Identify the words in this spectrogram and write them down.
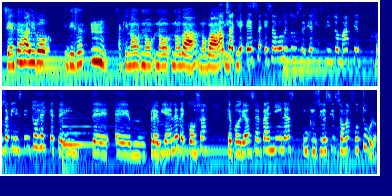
sientes algo y dices, mm, aquí no, no, no, no da, no va. Ah, o sea, que esa, esa voz entonces sería el instinto más que o sea que el instinto es el que te, te em, previene de cosas que podrían ser dañinas, inclusive si son a futuro.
